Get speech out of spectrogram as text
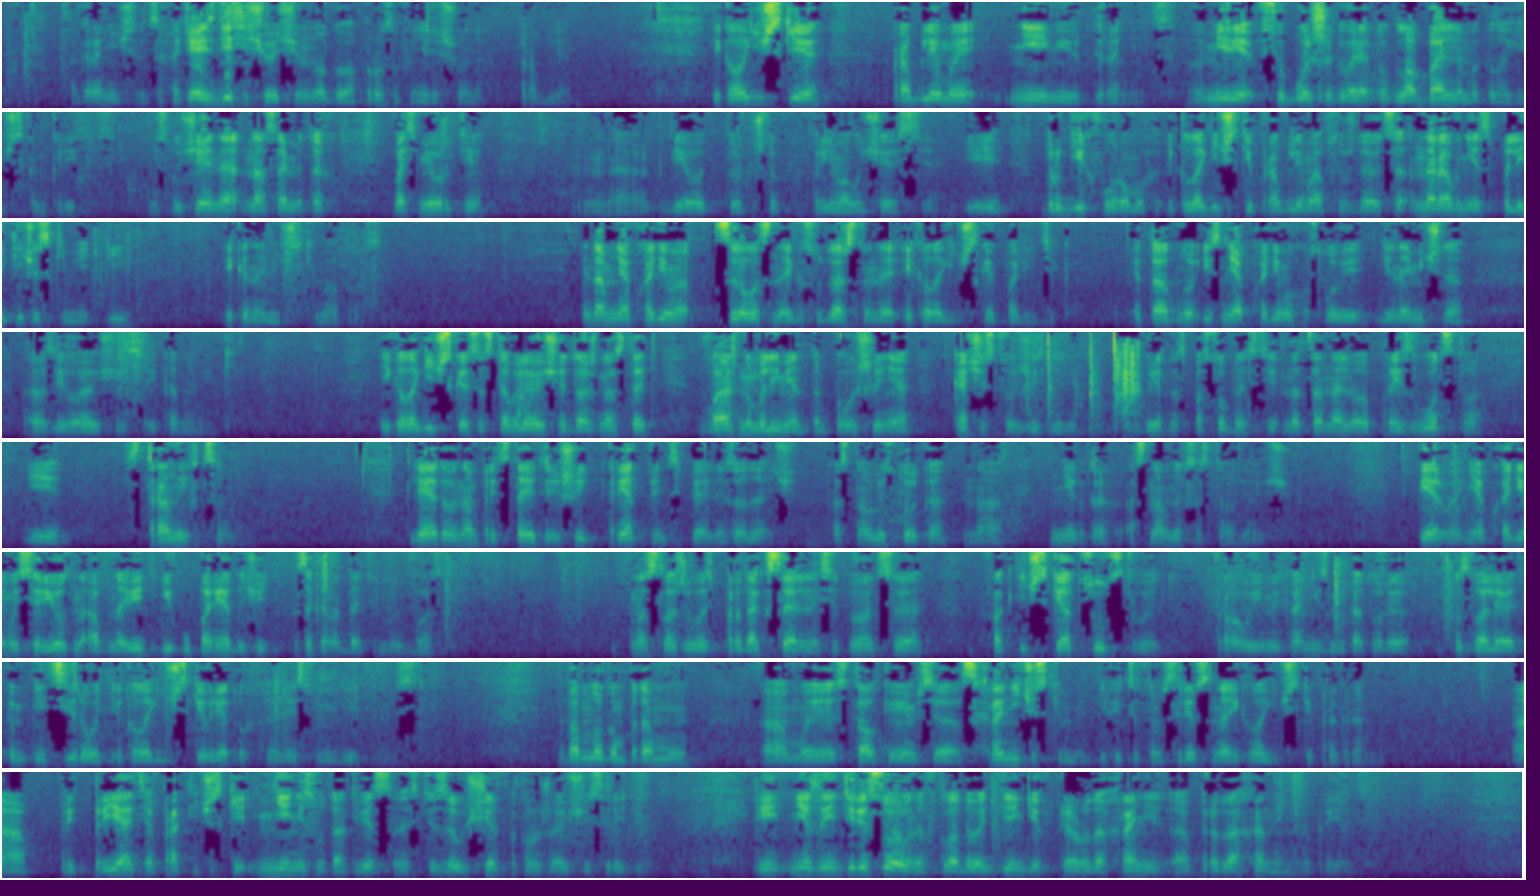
ограничивается. Хотя и здесь еще очень много вопросов и нерешенных проблем. Экологические проблемы не имеют границ. В мире все больше говорят о глобальном экологическом кризисе. Не случайно на саммитах «восьмерки» где вот только что принимал участие, и других форумах экологические проблемы обсуждаются наравне с политическими и экономическими вопросами. И нам необходима целостная государственная экологическая политика. Это одно из необходимых условий динамично развивающейся экономики. Экологическая составляющая должна стать важным элементом повышения качества жизни людей, конкурентоспособности национального производства и страны в целом. Для этого нам предстоит решить ряд принципиальных задач. Остановлюсь только на некоторых основных составляющих. Первое. Необходимо серьезно обновить и упорядочить законодательную базу. У нас сложилась парадоксальная ситуация, фактически отсутствуют правовые механизмы, которые позволяют компенсировать экологический вред хозяйственной деятельности. Во многом потому а, мы сталкиваемся с хроническим дефицитом средств на экологические программы. А, предприятия практически не несут ответственности за ущерб окружающей среде и не заинтересованы вкладывать деньги в. А, природоохранные мероприятия.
